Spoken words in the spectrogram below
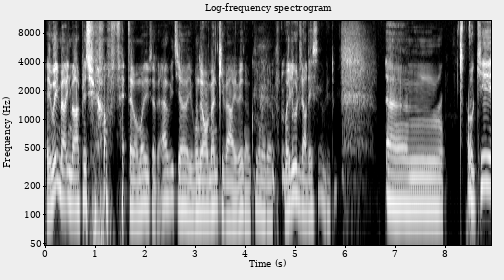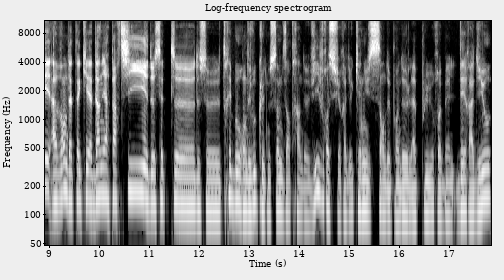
Et oui, il m'a, rappelé celui-là, en fait. À un moment, il s'appelle, ah oui, tiens, il y a Wonder Woman qui va arriver d'un coup. On va de, bon, il est où le verre des sables et tout. Euh, ok, avant d'attaquer la dernière partie de cette, euh, de ce très beau rendez-vous que nous sommes en train de vivre sur Radio Canus 102.2, la plus rebelle des radios.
